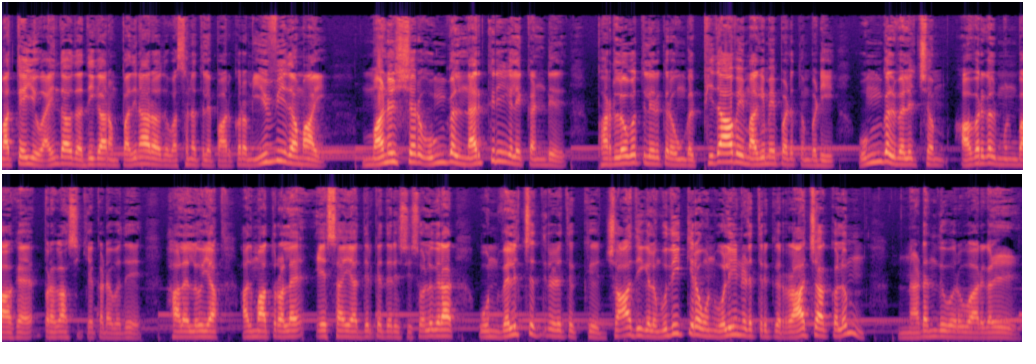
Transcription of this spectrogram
மத்தேயு ஐந்தாவது அதிகாரம் பதினாறாவது வசனத்தில் பார்க்கிறோம். இவ்விதமாய் மனுஷர் உங்கள் நற்கிரிகளை கண்டு பரலோகத்தில் இருக்கிற உங்கள் பிதாவை மகிமைப்படுத்தும்படி உங்கள் வெளிச்சம் அவர்கள் முன்பாக பிரகாசிக்க கடவுது ஹலலூயா அது மாத்திரமல்ல ஏசாயா தீர்க்கதரிசி சொல்லுகிறார் உன் வெளிச்சத்திடத்திற்கு ஜாதிகளும் உதிக்கிற உன் ஒளியினிடத்திற்கு ராஜாக்களும் நடந்து வருவார்கள்.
